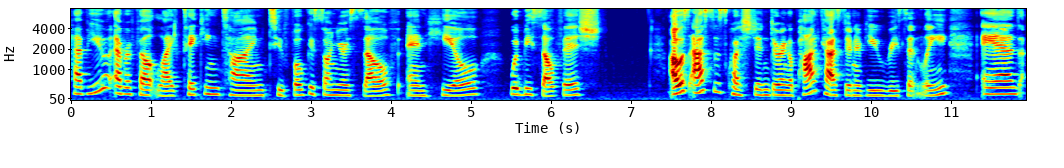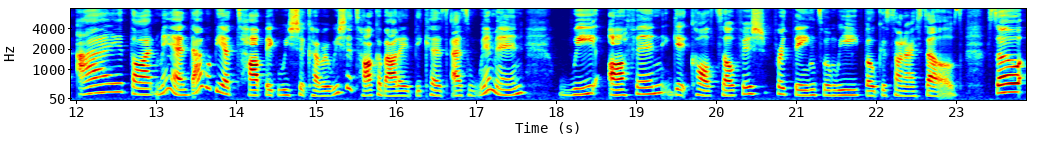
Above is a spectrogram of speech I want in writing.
Have you ever felt like taking time to focus on yourself and heal would be selfish? I was asked this question during a podcast interview recently, and I thought, man, that would be a topic we should cover. We should talk about it because as women, we often get called selfish for things when we focus on ourselves. So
